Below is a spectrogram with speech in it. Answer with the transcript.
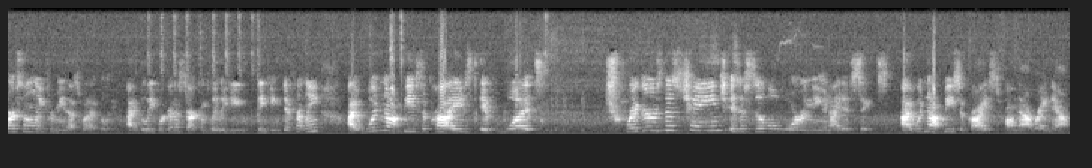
Personally, for me, that's what I believe. I believe we're going to start completely thinking differently. I would not be surprised if what triggers this change is a civil war in the United States. I would not be surprised on that right now,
